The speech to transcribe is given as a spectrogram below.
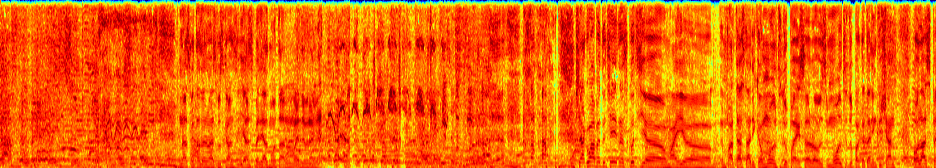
Dacă pleci Și pe mine Un ascultător mi-a spus că am, i-am speriat motanul mai devreme Și acum pentru cei născuți uh, mai uh, în partea asta Adică mult după Axel Rose Mult după Cătălin Crișan O las pe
